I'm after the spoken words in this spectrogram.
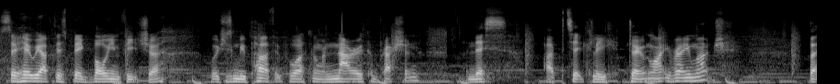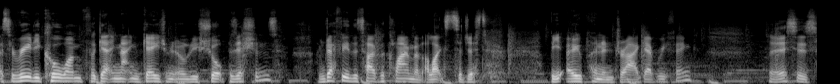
So here we have this big volume feature which is going to be perfect for working on narrow compression and this I particularly don't like very much but it's a really cool one for getting that engagement in all these short positions. I'm definitely the type of climber that likes to just be open and drag everything. So this is,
